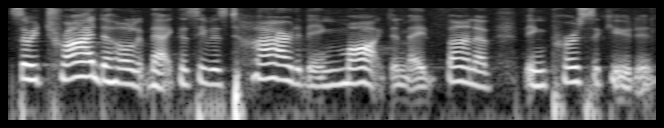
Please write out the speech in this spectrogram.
So he tried to hold it back because he was tired of being mocked and made fun of, being persecuted.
